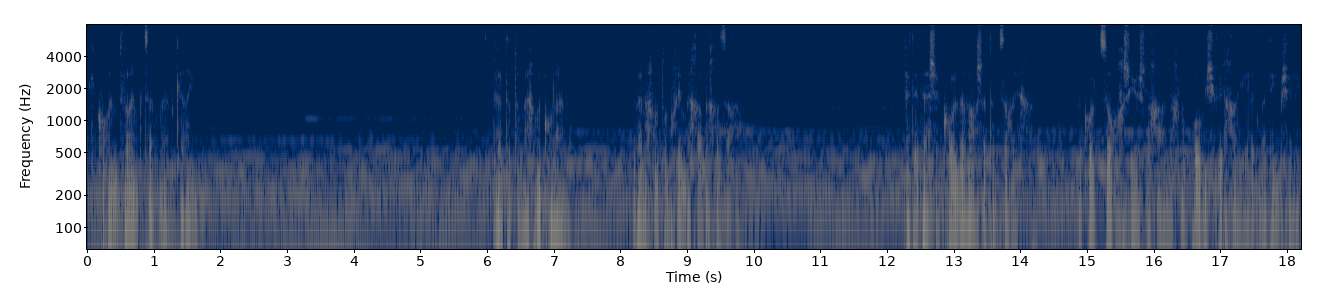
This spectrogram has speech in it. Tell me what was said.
כי קורים דברים קצת מאתגרים. ואתה תומך בכולנו, ואנחנו תומכים בך בחזרה. ותדע שכל דבר שאתה צריך, וכל צורך שיש לך, אנחנו פה בשבילך, ילד מדהים שלי.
